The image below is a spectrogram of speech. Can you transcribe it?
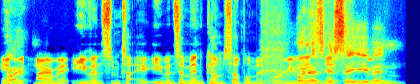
in Right. retirement, even some time, even some income supplement, or even When I was going to say, even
